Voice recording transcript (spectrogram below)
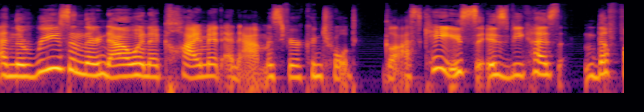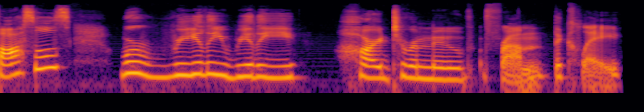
and the reason they're now in a climate and atmosphere controlled glass case is because the fossils were really, really hard to remove from the clay.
